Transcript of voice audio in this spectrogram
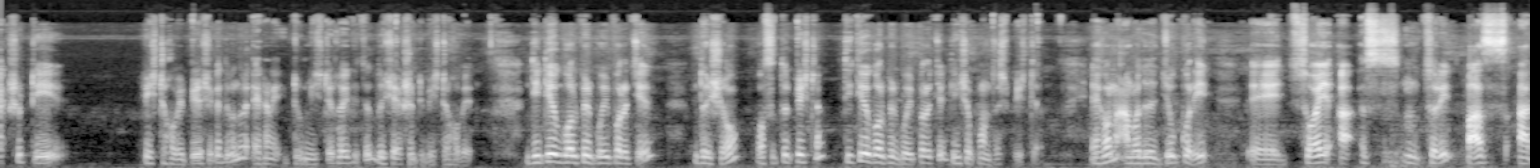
একষট্টি পৃষ্ঠা হবে। প্রিয় শিক্ষার্থী বন্ধুরা, এখানে একটু মিস্টেক হয়ে গেছে, দুইশো একষট্টি পৃষ্ঠা হবে। দ্বিতীয় গল্পের বই পড়েছে দুইশো পঁচাত্তর পৃষ্ঠা, তৃতীয় গল্পের বই পড়েছে তিনশো পঞ্চাশ পৃষ্ঠা। এখন আমরা যদি যোগ করি ছয় সরি পাঁচ আর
